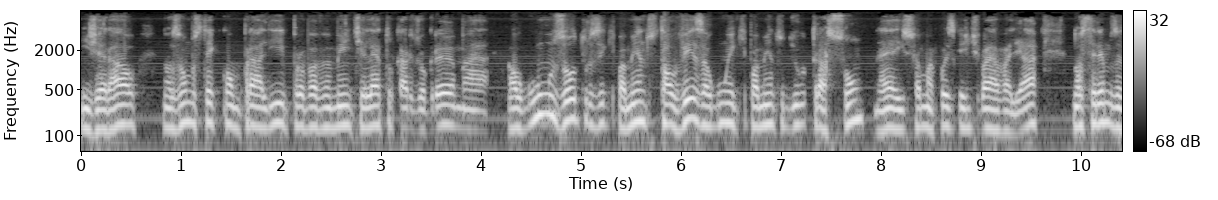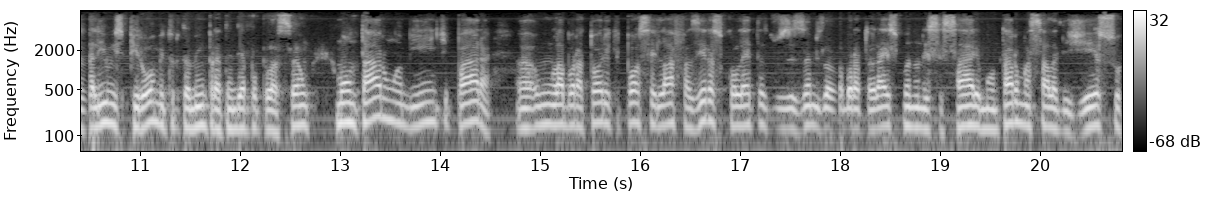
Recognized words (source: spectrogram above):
em geral. Nós vamos ter que comprar ali provavelmente eletrocardiograma, alguns outros equipamentos, talvez algum equipamento de ultrassom, né? Isso é uma coisa que a gente vai avaliar. Nós teremos ali um espirômetro também para atender a população, montar um ambiente para uh, um laboratório que possa ir lá fazer as coletas dos exames laboratoriais quando necessário, montar uma sala de gesso,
